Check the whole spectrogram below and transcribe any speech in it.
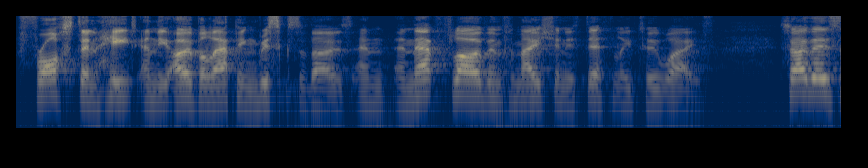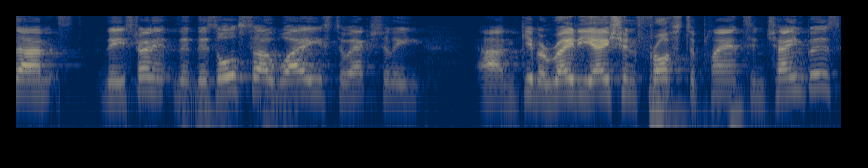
frost and heat and the overlapping risks of those. And, and that flow of information is definitely two ways. So there's, um, the Australian, there's also ways to actually um, give a radiation frost to plants in chambers,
